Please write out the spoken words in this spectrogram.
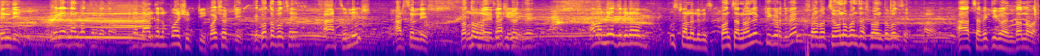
সিন্ধি। এটার দাম পাচ্ছেন কত? এটা দাম দিলাম পঁয়ষট্টি। পঁয়ষট্টি। কত বলছে? আটচল্লিশ। আটচল্লিশ। কত হলে বিক্রি করে দিবে? আমার নিয়ে দিলে এটা হলে বেশি পঞ্চান্ন হলে বিক্রি করে দিবেন? সর্বোচ্চ উনপঞ্চাশ পর্যন্ত বলছে। হ্যাঁ। আচ্ছা বিক্রি করেন ধন্যবাদ।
